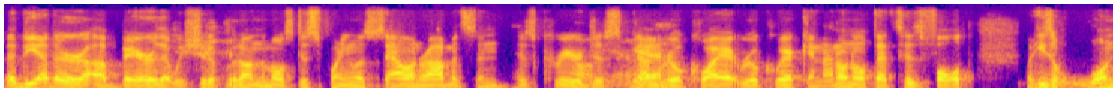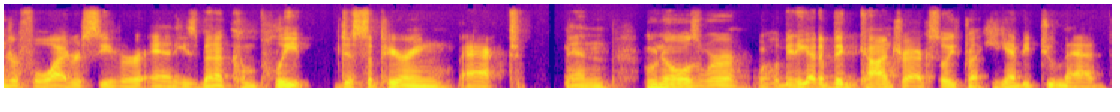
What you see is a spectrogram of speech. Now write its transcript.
Uh, The other uh, Bear that we should have put on the most disappointing list is Allen Robinson. His career Oh, just yeah. got Yeah. real quiet real quick, and I don't know if that's his fault, but he's a wonderful wide receiver, and he's been a complete disappearing act. And who knows where where he'll be? He got a big contract, so he's, he can't be too mad.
